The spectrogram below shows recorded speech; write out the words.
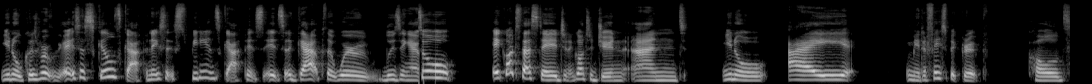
You know, because it's a skills gap and it's an experience gap. It's it's a gap that we're losing out. So it got to that stage and it got to June, and you know, I made a Facebook group called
